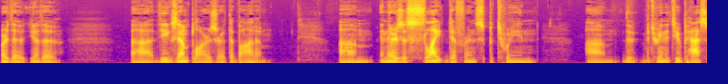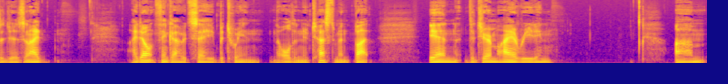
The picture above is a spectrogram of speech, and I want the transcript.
or the you know the uh, the exemplars are at the bottom. Um, and there's a slight difference between um, the between the two passages, and I I don't think I would say between the Old and New Testament, but in the Jeremiah reading, um,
